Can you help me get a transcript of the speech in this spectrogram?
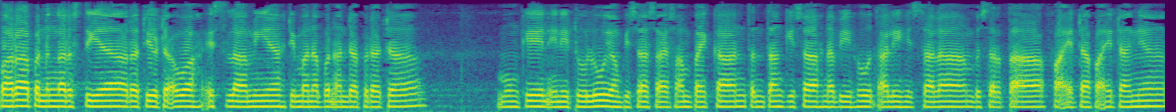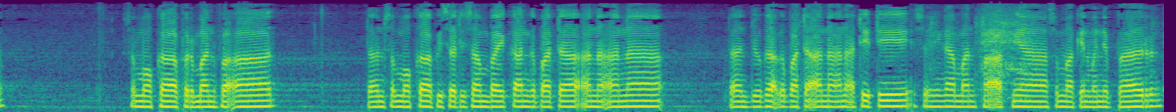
Para pendengar setia Radio Dakwah Islamiyah di mana pun Anda berada, Mungkin ini dulu yang bisa saya sampaikan tentang kisah Nabi Hud alaihi salam beserta faedah-faedahnya. Semoga bermanfaat dan semoga bisa disampaikan kepada anak-anak dan juga kepada anak-anak didik sehingga manfaatnya semakin menyebar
